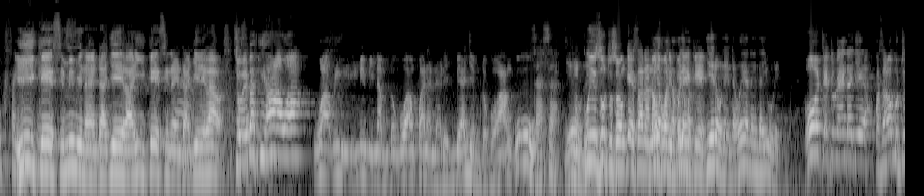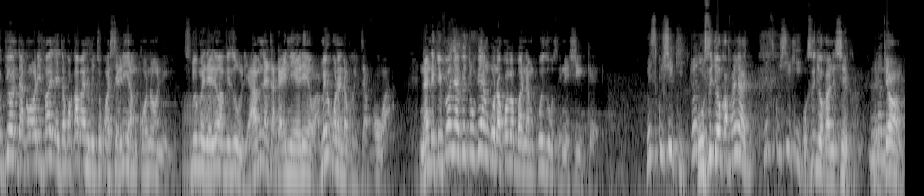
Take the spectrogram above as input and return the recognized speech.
kufanya. Hii kesi mimi naenda jela, hii kesi naenda jela. Tumebaki hawa wawili, mimi na mdogo wangu. Ananiharibiaje mdogo wangu? Sasa jela Mkwizu tusongee sana, naomba unipeleke. Jela unaenda wewe anaenda yule. Wote tunaenda jela kwa sababu tukio nitakalolifanya itakuwa kama nimechukua sheria mkononi. Sijui umenielewa vizuri. Hamna atakayenielewa. Mimi kunaenda naenda kukichafua. Na nikifanya vitu vyangu na kwamba bwana Mkuzi, usinishike. Mimi sikushiki. Usije ukafanyaje? Mimi sikushiki. Usije ukanishika. Mke wangu.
